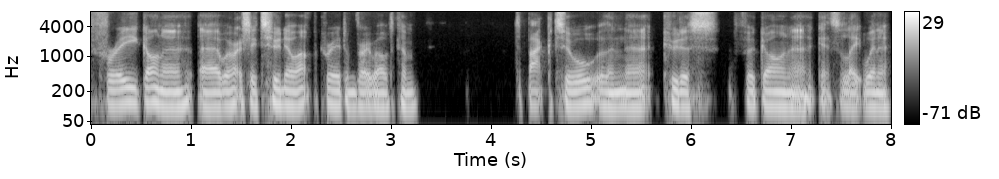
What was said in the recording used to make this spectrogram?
3. Ghana uh, were actually 2 0 up. Korea done very well to come to back two all. And then uh, Kudus for Ghana gets a late winner.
